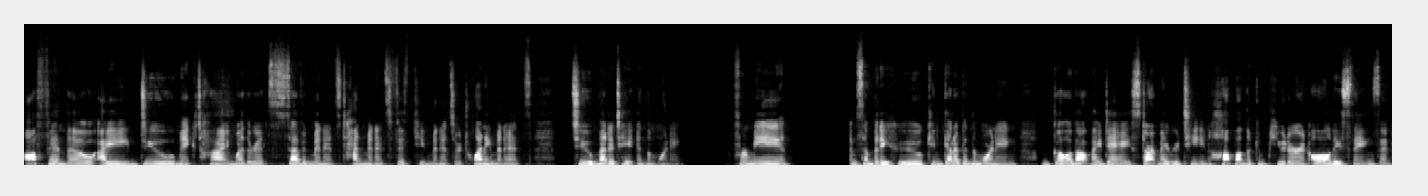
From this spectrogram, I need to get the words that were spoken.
Often, though, I do make time, whether it's seven minutes, 10 minutes, 15 minutes, or 20 minutes, to meditate in the morning. For me, I'm somebody who can get up in the morning, go about my day, start my routine, hop on the computer, and all these things, and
